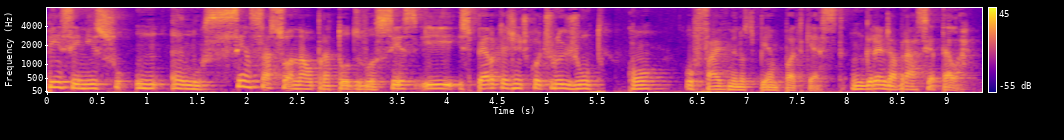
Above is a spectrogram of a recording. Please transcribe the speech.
Pensem nisso, um ano sensacional para todos vocês e espero que a gente continue junto com o 5 Minutes PM Podcast. Um grande abraço e até lá.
